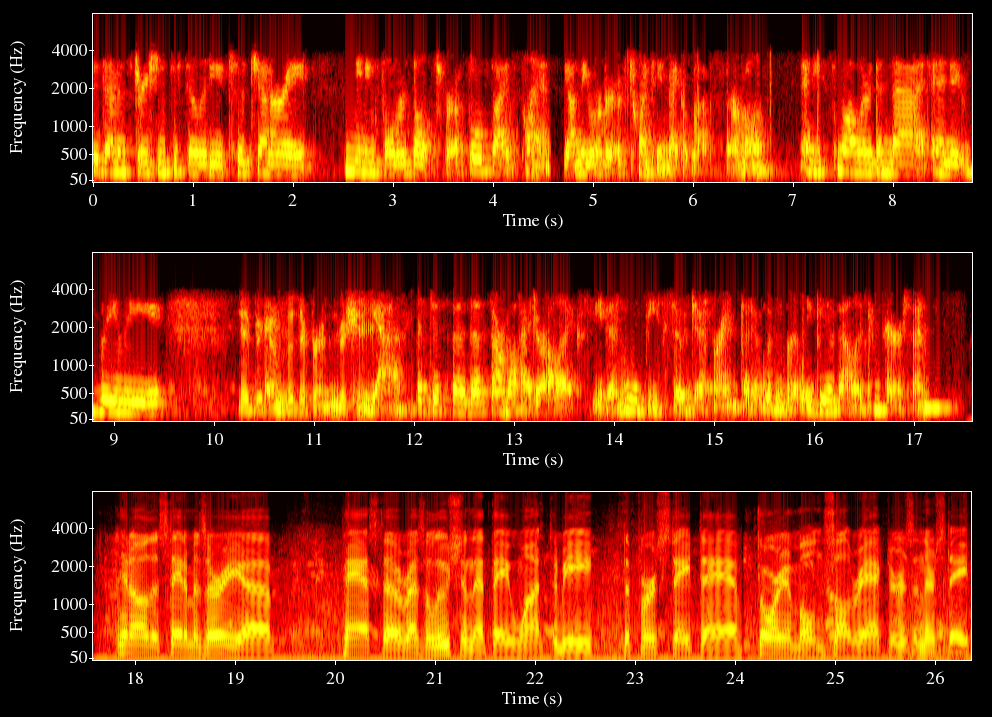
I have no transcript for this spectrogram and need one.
the demonstration facility to generate meaningful results for a full size plant on the order of 20 megawatts thermal. Any smaller than that, and it really it becomes a different machine. Yeah, but just the, the thermal hydraulics even would be so different that it wouldn't really be a valid comparison. You know, the state of Missouri uh, passed a resolution that they want to be the first state to have thorium molten salt reactors in their state.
